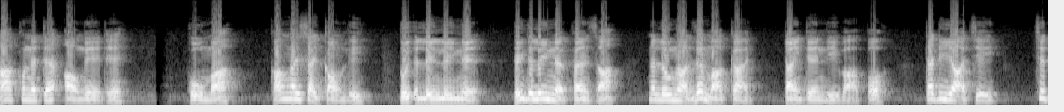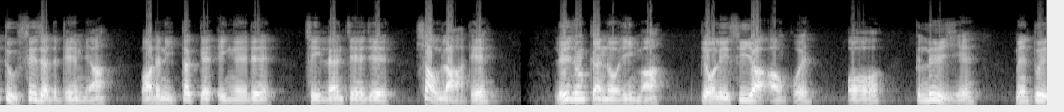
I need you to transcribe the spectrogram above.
ငါခုနှစ်တန်းအောင်ခဲ့တယ်ဟိုမှာခေါင်းငိုက်ဆိုင်ကောင်လေးတွေးအလိမ့်လိမ့်နဲ့ ဒိန်တလိမ့်နဲ့ဖန်းစားနှလုံးသားလက်မာကင်တိုင်တယ်နေပါပေါ့တတိယအကြိမ်ချစ်သူစိစက်တဲ့များဝါဒနီတက်ကဲအိမ်ငယ်တဲ့ခြေလန်းကျဲကျဲရှောက်လာတယ်လေးကျွန်းကန်တော်ကြီးမှာပျော်လီစီးရအောင်ကွယ်ဩကလေးရဲ့မင်းတွေ့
